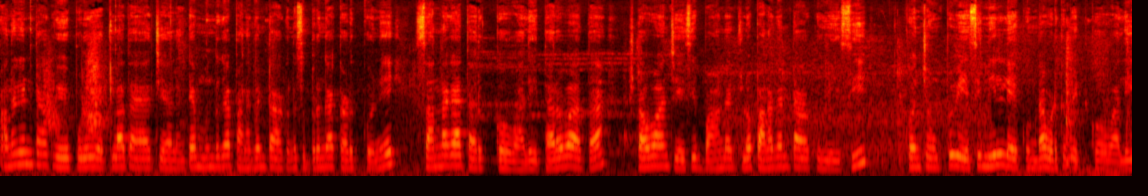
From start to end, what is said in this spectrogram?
పనగంటాకు వేపుడు ఎట్లా తయారు చేయాలంటే ముందుగా పనగంటాకును శుభ్రంగా కడుక్కొని సన్నగా తరుక్కోవాలి. తర్వాత స్టవ్ ఆన్ చేసి బాణట్లో పనగంటాకు వేసి కొంచెం ఉప్పు వేసి నీళ్ళు లేకుండా ఉడకబెట్టుకోవాలి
